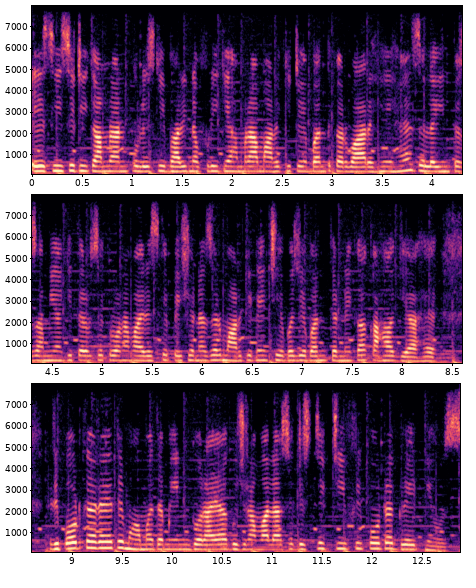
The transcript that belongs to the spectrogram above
A C C T Kamran police की भारी नफरी के हमरा मार्केटें बंद करवा रहे हैं। ज़िले इंतजामिया की तरफ़ से कोरोना वायरस के पेश नज़र मार्केटें छः बजे बंद करने का कहा गया है। रिपोर्ट कर रहे थे मोहम्मद अमीन गोराया, गुजरावाला से district chief reporter, great news.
